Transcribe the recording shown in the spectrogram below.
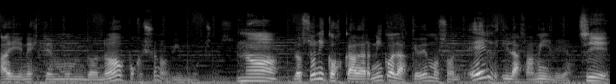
hay en este mundo, ¿no? Porque yo no vi muchos. No, Los únicos cavernícolas que vemos son él y la familia. sí.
